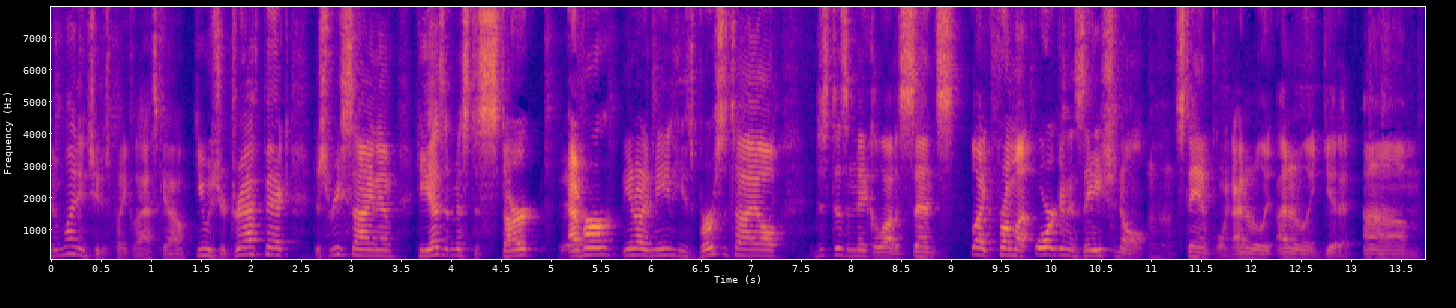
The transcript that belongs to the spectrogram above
Then why didn't you just play Glasgow? He was your draft pick. Just re-sign him. He hasn't missed a start ever. You know what I mean? He's versatile. It just doesn't make a lot of sense. Like from an organizational standpoint, I don't really, I don't really get it. Um,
